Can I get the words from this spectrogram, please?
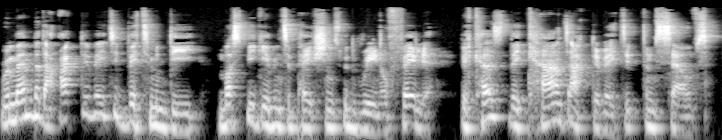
remember that activated vitamin D must be given to patients with renal failure because they can't activate it themselves.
